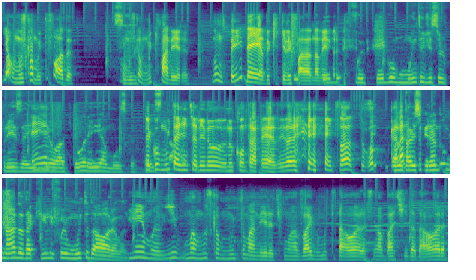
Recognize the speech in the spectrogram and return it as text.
E é uma música muito foda. Sim. Uma música muito maneira. Não tem ideia do que, que ele fala na letra. Foi pego muito de surpresa aí, é, eu adorei a música. Pegou Mas muita tá... gente ali no, no contrapé, assim, né? A gente só. Eu não tava esperando nada daquilo e foi muito da hora, mano. É, mano, e uma música muito maneira, tipo, uma vibe muito da hora, assim, uma batida da hora.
